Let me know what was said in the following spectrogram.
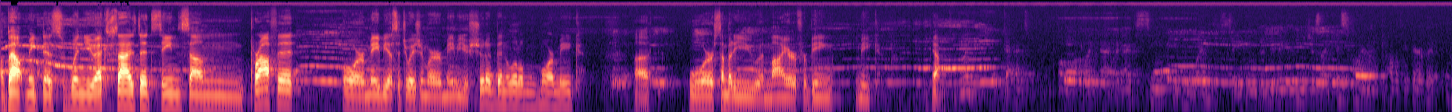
about meekness when you exercised it, seen some profit, or maybe a situation where maybe you should have been a little more meek, uh, or somebody you admire for being meek? Yeah. dad's a lot like that. Like I've seen people like say things or do things, and he's just like, it's fine, like I will take care of it, and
